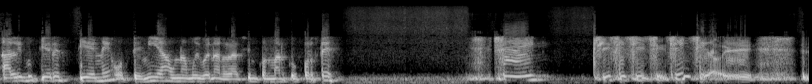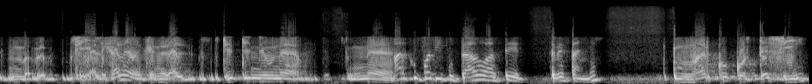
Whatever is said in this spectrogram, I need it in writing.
Ale Gutiérrez tiene o tenía una muy buena relación con Marco Cortés. Sí sí sí sí sí sí sí, eh, sí Alejandra en general tiene una una Marco fue diputado hace tres años. Marco Cortés sí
